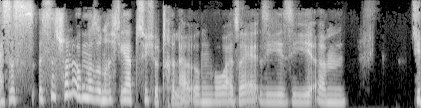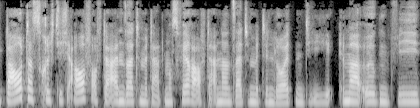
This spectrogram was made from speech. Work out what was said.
es ist, es ist schon irgendwo so ein richtiger Psychotriller irgendwo. Also äh, sie, sie, ähm, sie baut das richtig auf, auf der einen Seite mit der Atmosphäre, auf der anderen Seite mit den Leuten, die immer irgendwie,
